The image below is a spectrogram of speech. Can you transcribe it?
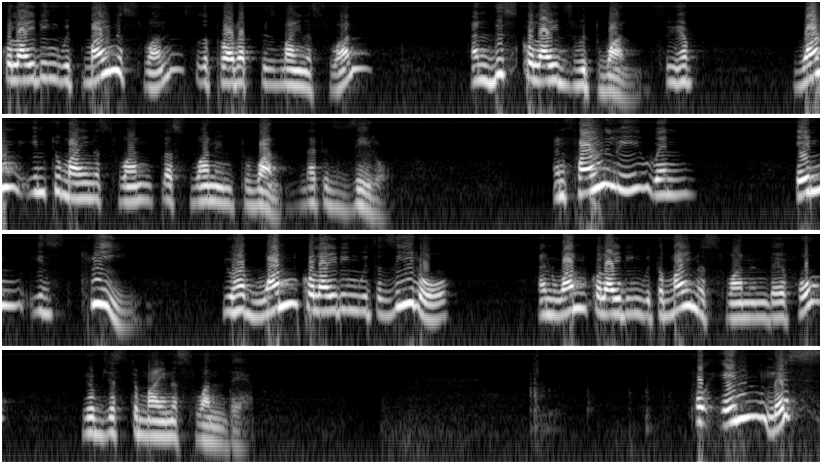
colliding with minus 1. So, the product is minus 1 and this collides with 1. So, you have 1 into minus 1 plus 1 into 1 that is 0. And finally, when n is 3, you have 1 colliding with a 0 and 1 colliding with a minus 1 and therefore, you have just a minus 1 there. For n less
